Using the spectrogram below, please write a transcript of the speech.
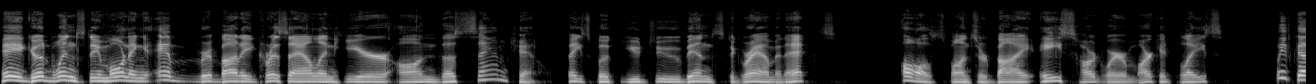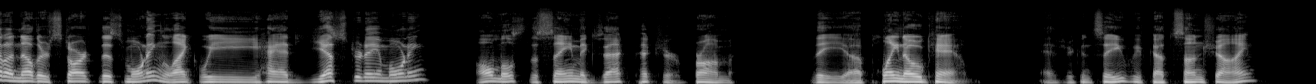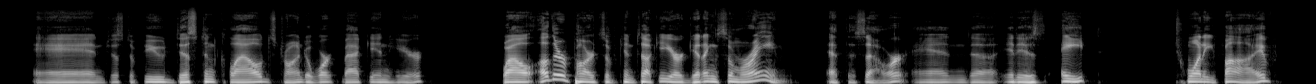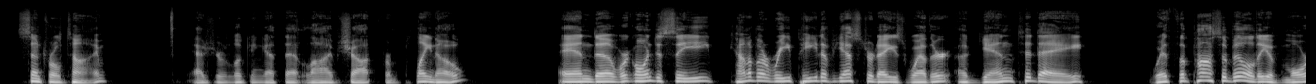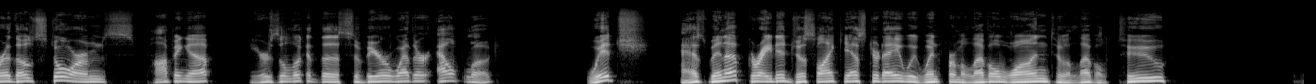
Hey, good Wednesday morning, everybody. Chris Allen here on the SAM channel, Facebook, YouTube, Instagram, and X, all sponsored by Ace Hardware Marketplace. We've got another start this morning like we had yesterday morning, almost the same exact picture from the uh, Plano cam. As you can see, we've got sunshine and just a few distant clouds trying to work back in here, while other parts of Kentucky are getting some rain at this hour, and uh, it is 8:25 Central Time as you're looking at that live shot from Plano. And uh, we're going to see kind of a repeat of yesterday's weather again today, with the possibility of more of those storms popping up Here's a look at the severe weather outlook, which has been upgraded just like yesterday. We went from a level one to a level two.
